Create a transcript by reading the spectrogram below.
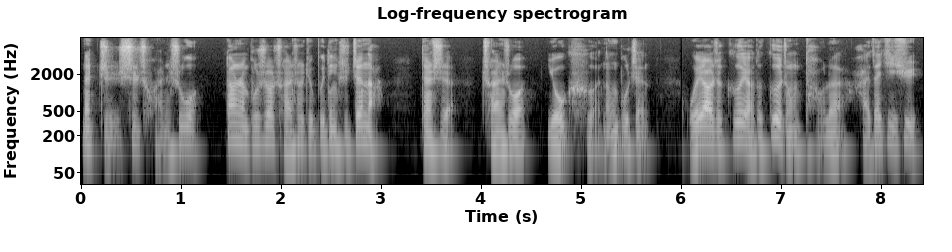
那只是传说，当然不是说传说就不一定是真的，但是传说有可能不真。围绕着歌窑的各种讨论还在继续。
